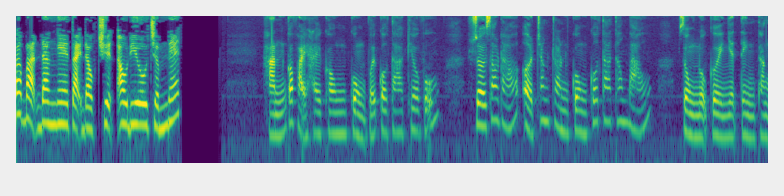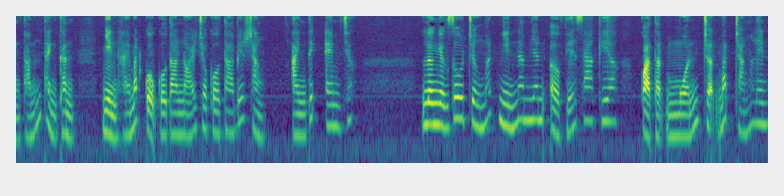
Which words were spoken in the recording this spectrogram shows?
Các bạn đang nghe tại đọc chuyện audio.net Hắn có phải hay không cùng với cô ta khiêu vũ, rồi sau đó ở trăng tròn cùng cô ta thông báo, dùng nụ cười nhiệt tình thẳng thắn thành khẩn, nhìn hai mắt của cô ta nói cho cô ta biết rằng anh thích em chứ. Lương Nhật Du trừng mắt nhìn nam nhân ở phía xa kia, quả thật muốn trợn mắt trắng lên.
